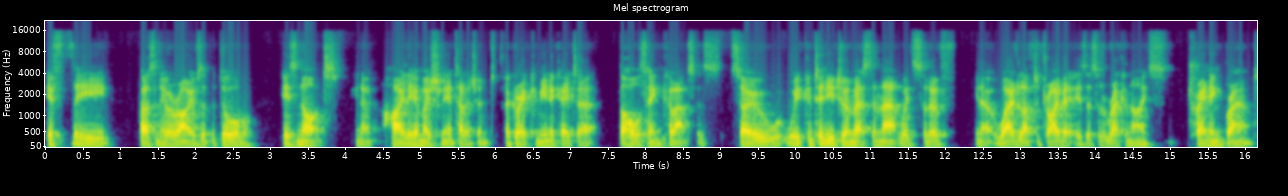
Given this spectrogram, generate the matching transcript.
If the person who arrives at the door is not, you know, highly emotionally intelligent, a great communicator, the whole thing collapses. So we continue to invest in that with sort of, you know, where I'd love to drive it is a sort of recognized training brand,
